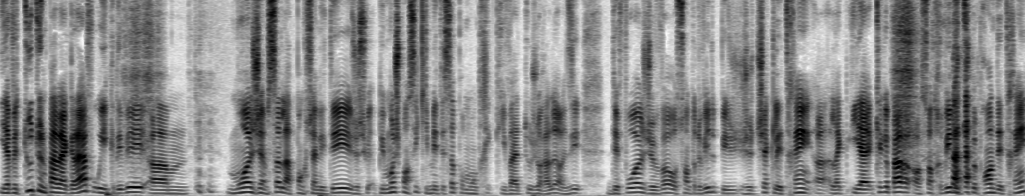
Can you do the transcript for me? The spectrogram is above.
Il y avait tout un paragraphe où il écrivait euh, Moi, j'aime ça, la ponctualité. Je suis... Puis moi, je pensais qu'il mettait ça pour montrer qu'il va être toujours à l'heure. Il dit Des fois, je vais au centre-ville, puis je check les trains. Euh, like, il y a quelque part en centre-ville où tu peux prendre des trains,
